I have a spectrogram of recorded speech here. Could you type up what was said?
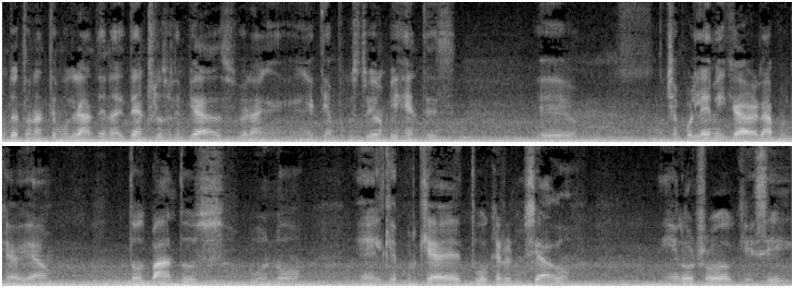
un detonante muy grande dentro de las Olimpiadas, En, el tiempo que estuvieron vigentes, em, mucha polémica, ¿verdad? Porque había dos bandos, uno en el que porque tuvo que renunciado y el otro que sí,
